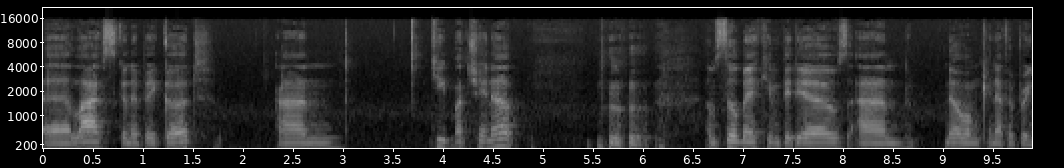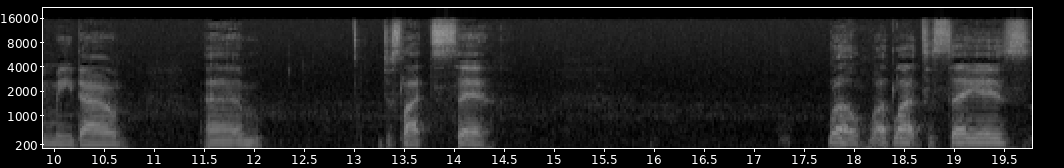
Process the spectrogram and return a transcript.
Uh, life's gonna be good, and keep my chin up. I'm still making videos, and no one can ever bring me down. Um, just like to say. Well, what I'd like to say is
